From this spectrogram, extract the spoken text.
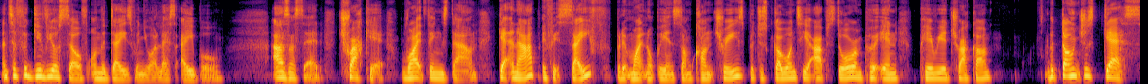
and to forgive yourself on the days when you are less able. As I said, track it, write things down, get an app if it's safe, but it might not be in some countries, but just go onto your app store and put in period tracker. But don't just guess,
